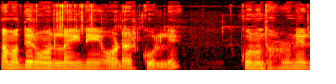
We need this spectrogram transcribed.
আমাদের অনলাইনে অর্ডার করলে কোনো ধরনের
